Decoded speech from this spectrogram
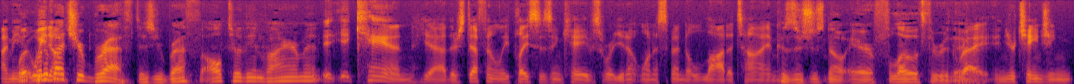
I mean, What, what about your breath? Does your breath alter the environment? It, it can, yeah. There's definitely places in caves where you don't want to spend a lot of time, Because there's just no air flow through there. right? And you're changing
